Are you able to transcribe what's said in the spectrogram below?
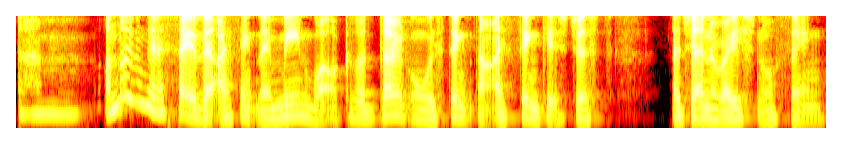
Um, I'm not even going to say that I think they mean well because I don't always think that. I think it's just a generational thing.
